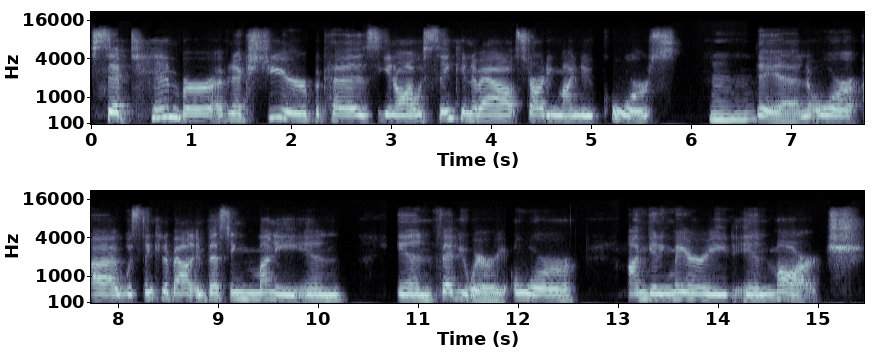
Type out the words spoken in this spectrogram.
September of next year? Because, you know, I was thinking about starting my new course Mm-hmm. then or i was thinking about investing money in in february or i'm getting married in march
